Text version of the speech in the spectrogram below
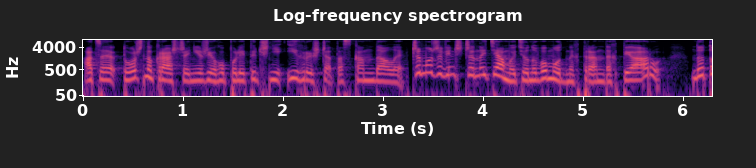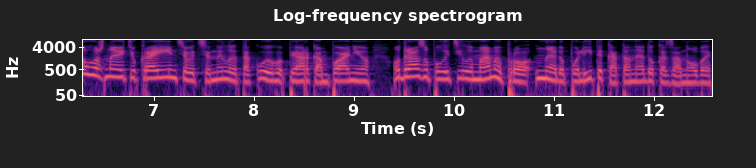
А це точно краще, ніж його політичні ігрища та скандали. Чи може він ще не тямить у новомодних трендах піару? До того ж, навіть українці оцінили таку його піар-кампанію. Одразу полетіли меми про не до політика та не до Казанови.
